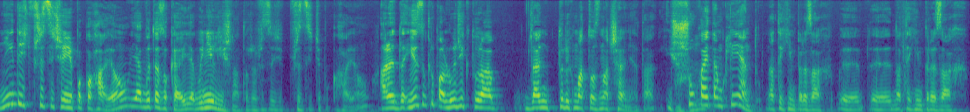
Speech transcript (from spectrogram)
Nigdy wszyscy cię nie pokochają, jakby to jest okej, jakby nie licz na to, że wszyscy, wszyscy cię pokochają, ale jest grupa ludzi, która, dla których ma to znaczenie, tak? I szukaj tam klientów na tych imprezach, y, y, na tych imprezach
